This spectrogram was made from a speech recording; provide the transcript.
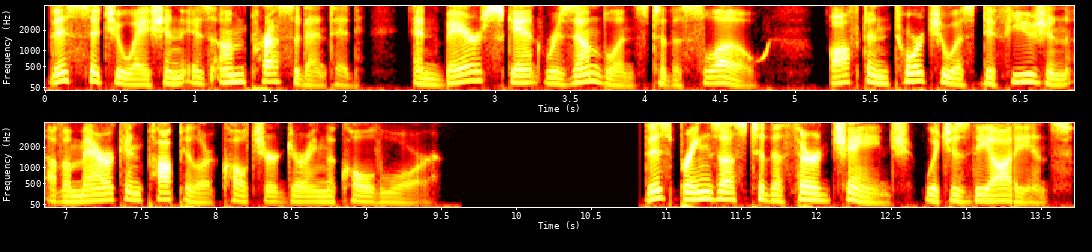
This situation is unprecedented and bears scant resemblance to the slow, often tortuous diffusion of American popular culture during the Cold War. This brings us to the third change, which is the audience.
